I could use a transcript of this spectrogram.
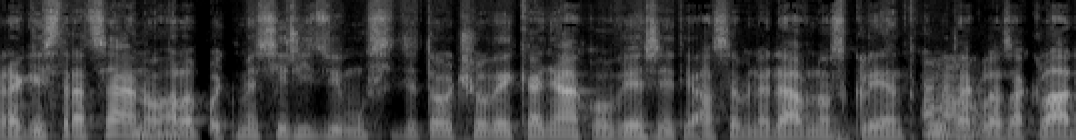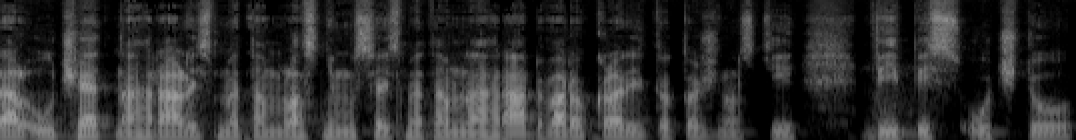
Registrace ano, hmm. ale pojďme si říct, vy musíte toho člověka nějak ověřit. Já jsem nedávno s klientkou ano. takhle zakládal účet, nahráli jsme tam vlastně, museli jsme tam nahrát dva doklady totožnosti, výpis z účtu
